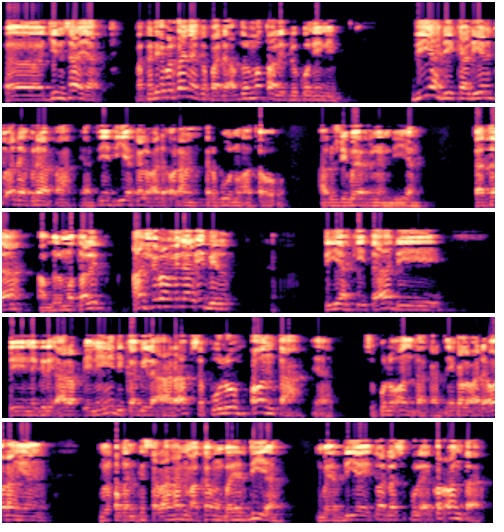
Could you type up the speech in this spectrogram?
uh, jin saya. Maka dia bertanya kepada Abdul Muttalib dukun ini. Dia di kalian itu ada berapa? Ya, artinya dia kalau ada orang terbunuh atau harus dibayar dengan dia. Kata Abdul Muttalib, Ashrun minal ibil. dia kita di di negeri Arab ini di kabilah Arab 10 onta ya 10 onta artinya kalau ada orang yang melakukan kesalahan maka membayar dia membayar dia itu adalah 10 ekor onta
